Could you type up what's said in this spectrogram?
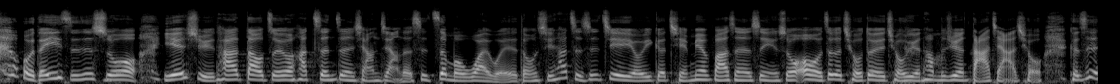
我的意思是说，也许他到最后，他真正想讲的是这么外围的东西，他只是借由一个前面发生的事情说，哦，这个球队的球员他们居然打假球。可是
